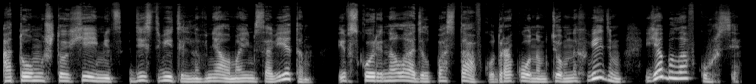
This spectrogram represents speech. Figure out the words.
О том, что Хеймиц действительно внял моим советам и вскоре наладил поставку драконам темных ведьм, я была в курсе.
